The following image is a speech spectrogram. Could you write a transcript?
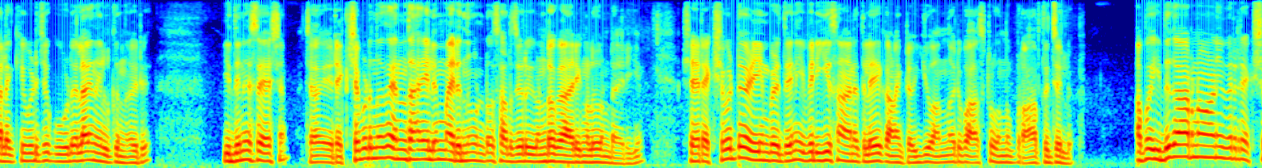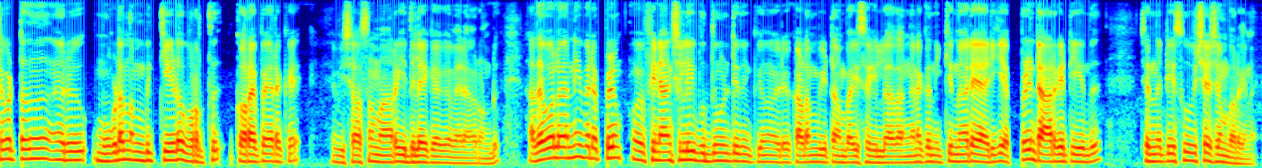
തലയ്ക്ക് പിടിച്ച് കൂടുതലായി നിൽക്കുന്നവർ ഇതിന് ശേഷം രക്ഷപ്പെടുന്നത് എന്തായാലും മരുന്ന് കൊണ്ടോ സർജറി കൊണ്ടോ കാര്യങ്ങൾ കൊണ്ടായിരിക്കും പക്ഷേ രക്ഷപ്പെട്ട് കഴിയുമ്പോഴത്തേന് ഇവർ ഈ സാധനത്തിലേക്ക് കണക്ട് അയ്യോ അന്നൊരു പാസ്റ്റർ ഒന്ന് പ്രാർത്ഥിച്ചല്ലോ. അപ്പോൾ ഇത് കാരണമാണ് ഇവർ രക്ഷപ്പെട്ടത് ഒരു മൂഢനമ്പിക്കയുടെ പുറത്ത് കുറേ പേരൊക്കെ വിശ്വാസം മാറി ഇതിലേക്കൊക്കെ വരാറുണ്ട്. അതേപോലെ തന്നെ ഇവരെപ്പോഴും ഫിനാൻഷ്യലി ബുദ്ധിമുട്ടി നിൽക്കുന്നവർ കടം വീട്ടാൻ പൈസ ഇല്ലാതെ അങ്ങനെയൊക്കെ നിൽക്കുന്നവരെ ആയിരിക്കും എപ്പോഴും ടാർഗറ്റ് ചെയ്യുന്നത് ചെന്നിട്ട് ഈ സുവിശേഷം പറയുന്നത്.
